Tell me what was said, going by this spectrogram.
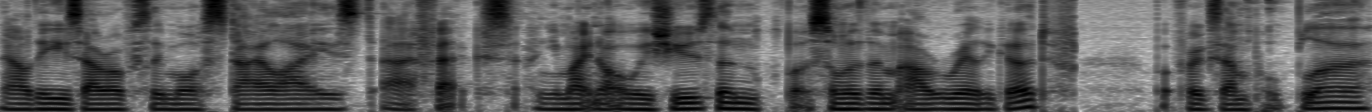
Now these are obviously more stylized uh, effects and you might not always use them, but some of them are really good. But for example, blur,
